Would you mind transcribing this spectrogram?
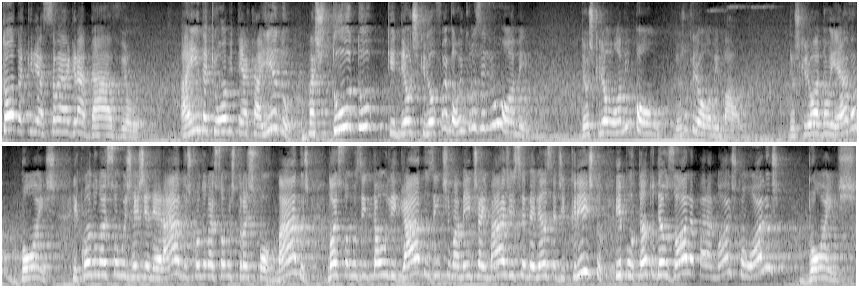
toda a criação é agradável, ainda que o homem tenha caído, mas tudo que Deus criou foi bom, inclusive o homem. Deus criou o homem bom, Deus não criou o homem mau. Deus criou Adão e Eva bons. E quando nós somos regenerados, quando nós somos transformados, nós somos então ligados intimamente à imagem e semelhança de Cristo, e portanto Deus olha para nós com olhos bons.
